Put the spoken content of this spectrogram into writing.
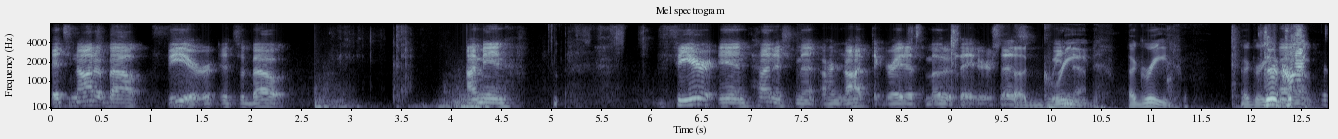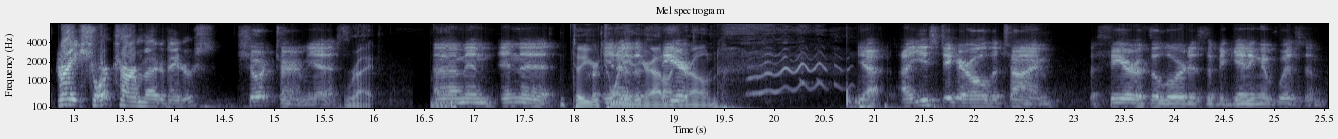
It's not about fear. It's about, I mean, fear and punishment are not the greatest motivators. As we agreed agreed agreed They're Um, great, they're great short-term motivators. Short term, yes. right Um, in in the Until you're you know, 20 and you're out on your own. Yeah, I used to hear all the time, the fear of the Lord is the beginning of wisdom.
